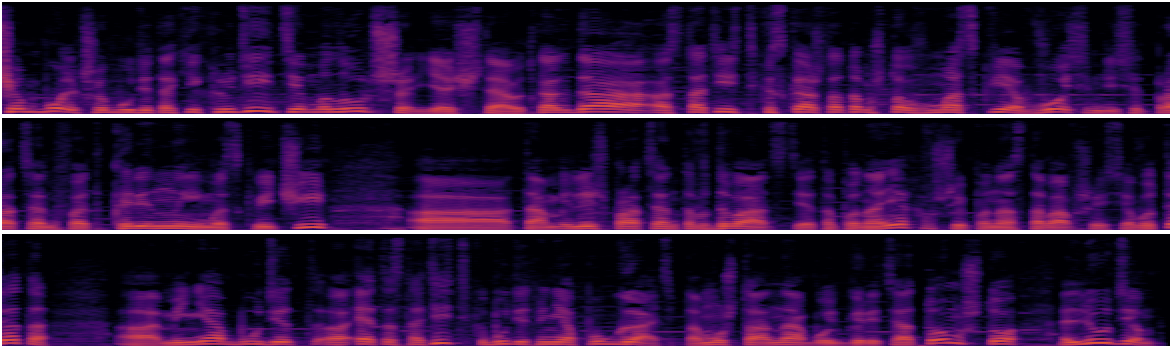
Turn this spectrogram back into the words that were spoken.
чем больше будет таких людей, тем лучше, я считаю. Вот когда статистика скажет о том, что в Москве 80% это коренные москвичи, а, там лишь процентов 20 это понаехавшие, понастававшиеся, вот это меня будет, эта статистика будет меня пугать, потому что она будет говорить о том, что людям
